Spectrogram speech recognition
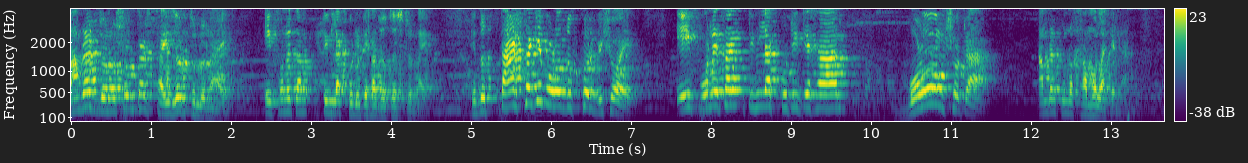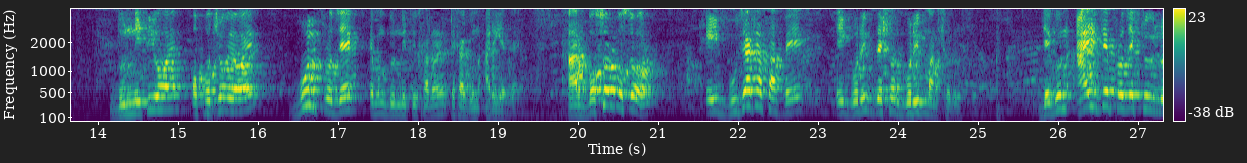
আমরা জনসংখ্যার সাইজের তুলনায় এই ফোনে তার তিন লাখ কোটি টাকা যথেষ্ট নাই। কিন্তু তার থেকে বড় দুঃখের বিষয় এই ফোনে তার তিন লাখ কোটি টাকার বড় অংশটা আমরা কোনো খামো লাগে না। দুর্নীতি হয় অপচয় হয়, ভুল প্রজেক্ট এবং দুর্নীতির কারণে টেকাগুণ হারিয়ে যায়। আর বছর বছর এই বুঝাটা সাফে এই গরিব দেশের গরিব মানুষের উপরে। যেগুন আইস যে প্রজেক্ট হইল,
